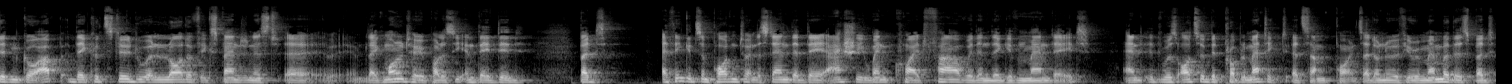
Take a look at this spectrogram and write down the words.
didn't go up, they could still do a lot of expansionist, uh, like monetary policy, and they did. But I think it's important to understand that they actually went quite far within their given mandate. And it was also a bit problematic at some points. I don't know if you remember this, but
